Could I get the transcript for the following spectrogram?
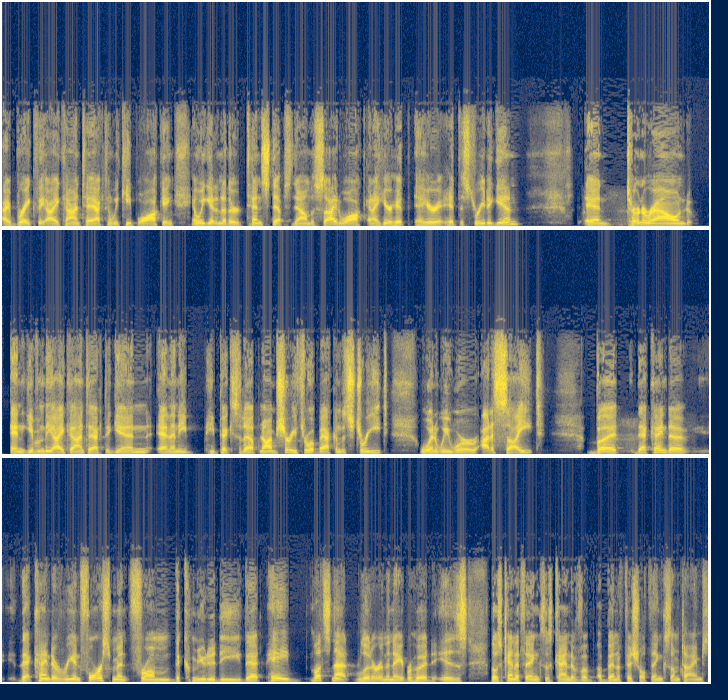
i break the eye contact and we keep walking and we get another 10 steps down the sidewalk and i hear hit i hear it hit the street again and turn around and give him the eye contact again and then he he picks it up. Now i'm sure he threw it back on the street when we were out of sight but that kind of that kind of reinforcement from the community that hey let's not litter in the neighborhood is those kind of things is kind of a, a beneficial thing sometimes.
